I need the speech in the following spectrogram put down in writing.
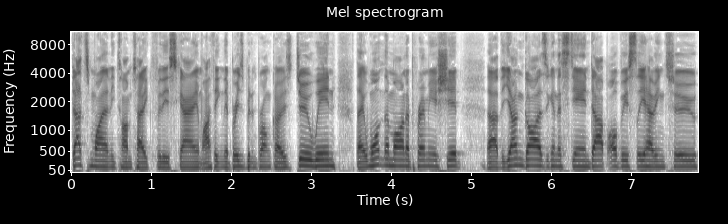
That's my only time take for this game. I think the Brisbane Broncos do win. They want the minor premiership. Uh, the young guys are going to stand up, obviously having two,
